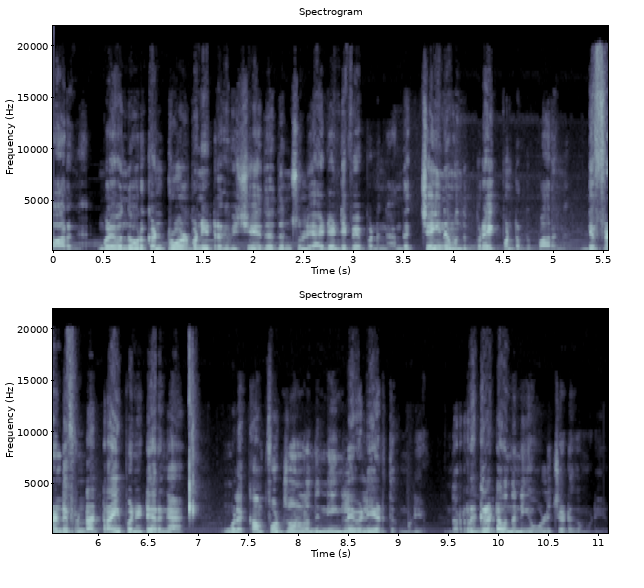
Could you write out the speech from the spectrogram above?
பாருங்கள் உங்களை வந்து ஒரு கண்ட்ரோல் பண்ணிட்டு இருக்க விஷயம் எது எதுன்னு சொல்லி ஐடென்டிஃபை பண்ணுங்க. அந்த செயினை வந்து பிரேக் பண்ணுறது பாருங்க. டிஃப்ரெண்ட் டிஃப்ரெண்ட்டாக ட்ரை பண்ணிட்டே இருங்க. உங்களை கம்ஃபர்ட் ஜோன்லேருந்து நீங்களே வெளியே எடுத்துக்க முடியும். இந்த ரிக்ரெட்டை வந்து நீங்கள் ஒழிச்சு எடுக்க முடியும்.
